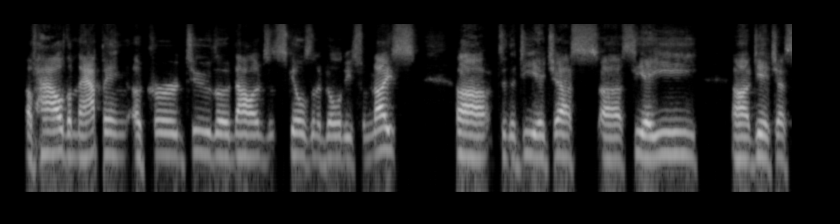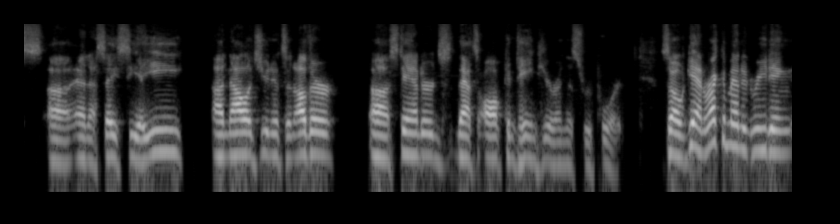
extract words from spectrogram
of how the mapping occurred to the knowledge, skills, and abilities from NICE, uh, to the DHS uh, CAE, uh, DHS uh, NSA CAE knowledge units and other standards, that's all contained here in this report. So again, recommended reading,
